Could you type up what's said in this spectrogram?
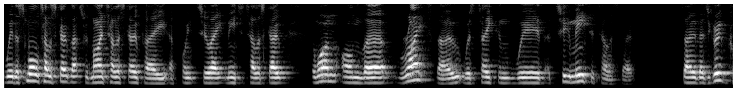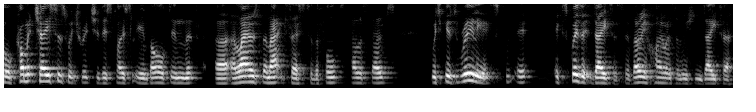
with a small telescope. That's with my telescope, a, a 0.28 meter telescope. The one on the right, though, was taken with a two meter telescope. So there's a group called Comet Chasers, which Richard is closely involved in, that uh, allows them access to the Faulkes telescopes, which gives really exqu exquisite data, so very high resolution data.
